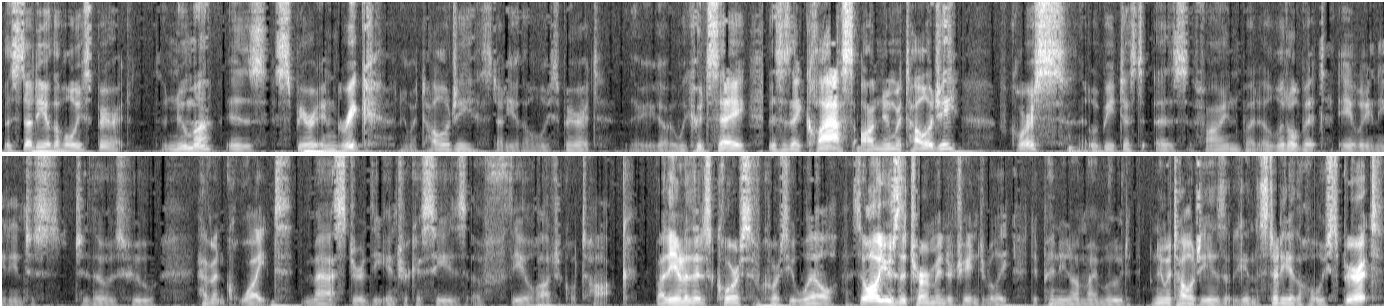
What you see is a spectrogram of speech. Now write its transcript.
the study of the Holy Spirit. So pneuma is spirit in Greek, pneumatology, study of the Holy Spirit. There you go. We could say this is a class on pneumatology. Of course, it would be just as fine, but a little bit alienating to, to those who haven't quite mastered the intricacies of theological talk. By the end of this course, of course, you will. So I'll use the term interchangeably, depending on my mood. Pneumatology is, again, the study of the Holy Spirit.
